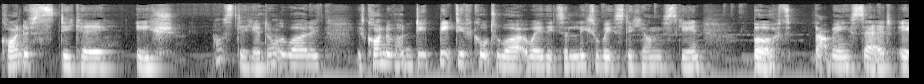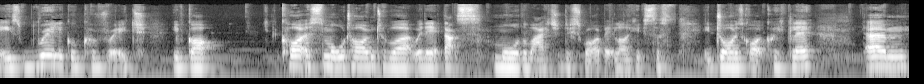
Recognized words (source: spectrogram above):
kind of sticky-ish. Not sticky, I don't know what the word is. It's kind of a di bit difficult to work with. It's a little bit sticky on the skin. But that being said it is really good coverage. You've got quite a small time to work with it. That's more the way to describe it. Like it's just it dries quite quickly. Um,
